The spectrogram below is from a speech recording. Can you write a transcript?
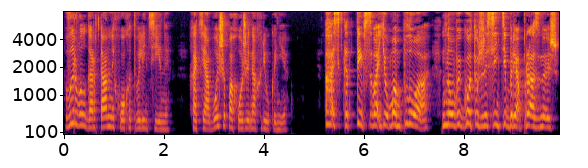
вырвал гортанный хохот Валентины, хотя больше похожий на хрюканье. «Аська, ты в своем амплуа! Новый год уже сентября празднуешь!»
